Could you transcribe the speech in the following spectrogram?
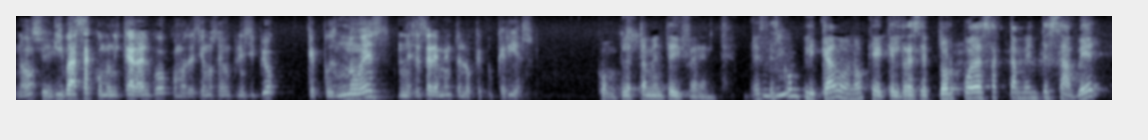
¿no? Y vas a comunicar algo, como decíamos en un principio, que pues no es necesariamente lo que tú querías. Completamente diferente. Es, complicado, ¿no? Que, el receptor pueda exactamente saber.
